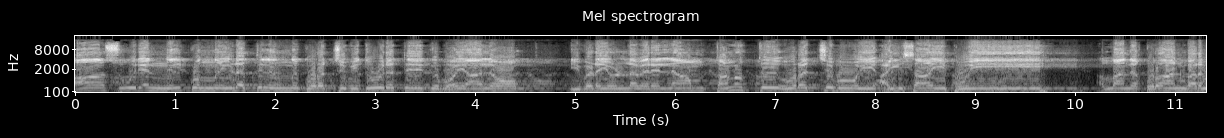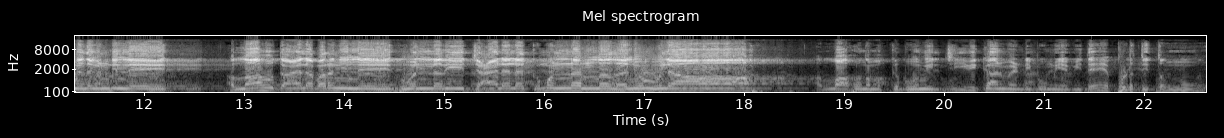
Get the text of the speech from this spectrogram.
ആ സൂര്യൻ നിൽക്കുന്ന ഇടത്തിൽ നിന്ന് കുറച്ച് വിദൂരത്തേക്ക് പോയാലോ ഇവിടെയുള്ളവരെല്ലാം തണുത്ത് ഉറച്ചുപോയി ഐസായി പോയി. അള്ളാന്റെ ഖുർആൻ പറഞ്ഞത് കണ്ടില്ലേ? അള്ളാഹു താല പറഞ്ഞില്ലേ. അള്ളാഹു നമുക്ക് ഭൂമിയിൽ ജീവിക്കാൻ വേണ്ടി ഭൂമിയെ വിധേയപ്പെടുത്തി തന്നു.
